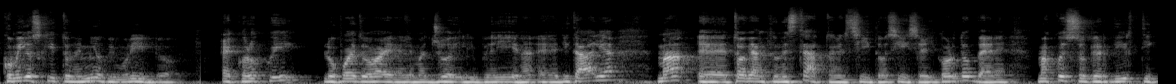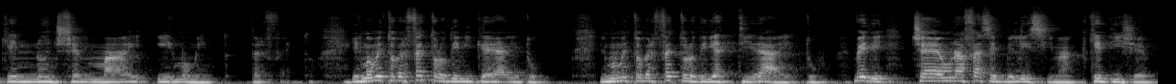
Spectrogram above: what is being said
Come io ho scritto nel mio primo libro, eccolo qui, lo puoi trovare nelle maggiori librerie eh, d'Italia, ma eh, trovi anche un estratto nel sito, sì, se ricordo bene, ma questo per dirti che non c'è mai il momento perfetto. Il momento perfetto lo devi creare tu, il momento perfetto lo devi attirare tu. Vedi, c'è una frase bellissima che dice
